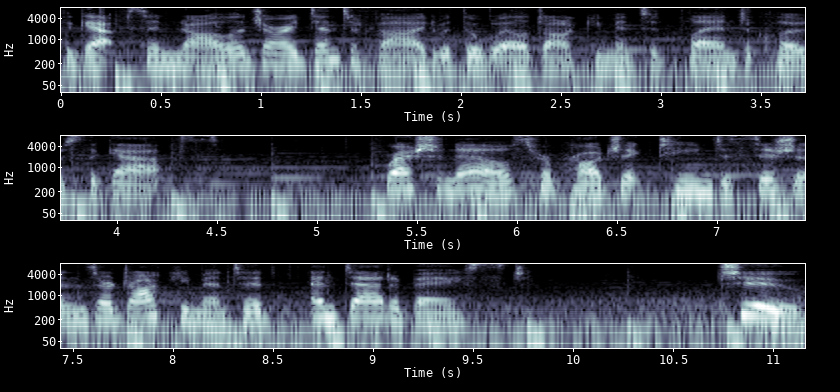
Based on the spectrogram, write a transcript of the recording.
The gaps in knowledge are identified with a well documented plan to close the gaps. Rationales for project team decisions are documented and databased. 2.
